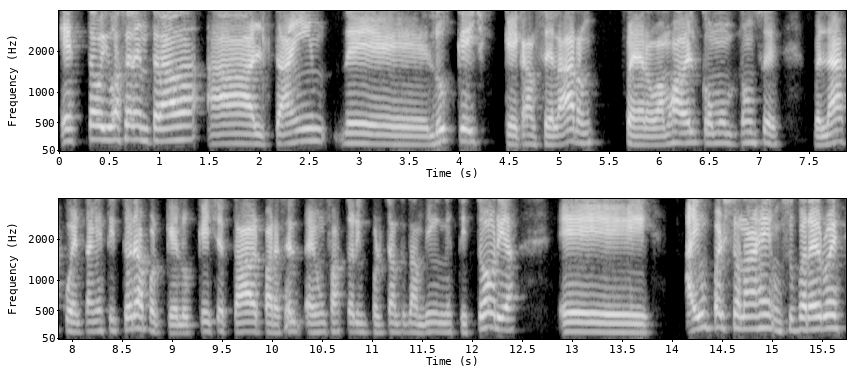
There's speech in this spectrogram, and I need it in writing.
esto iba a ser entrada al time de Luke Cage que cancelaron, pero vamos a ver cómo entonces, ¿verdad? Cuentan esta historia porque Luke Cage está, al parecer, es un factor importante también en esta historia. Eh, hay un personaje, un superhéroe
